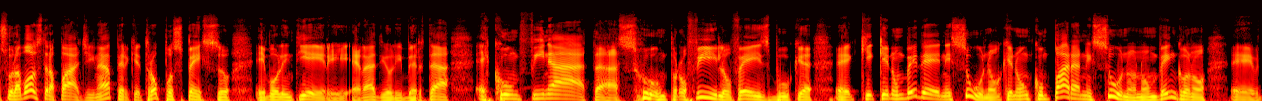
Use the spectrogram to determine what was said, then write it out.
sulla vostra pagina, perché troppo spesso e volentieri Radio Libertà è confinata su un profilo Facebook eh, che, che, non vede nessuno, che non compare a nessuno, non vengono eh,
